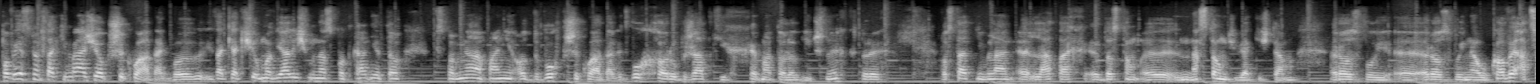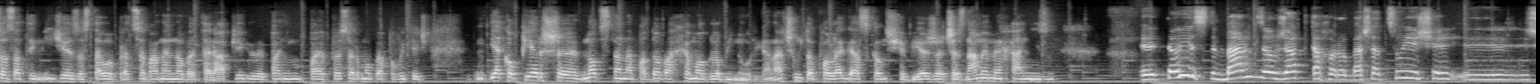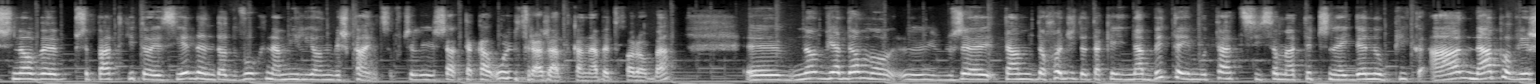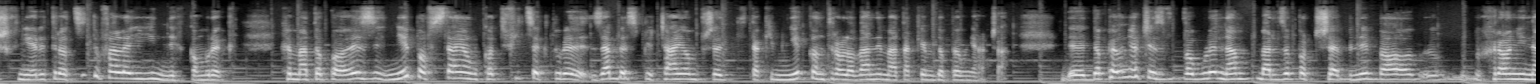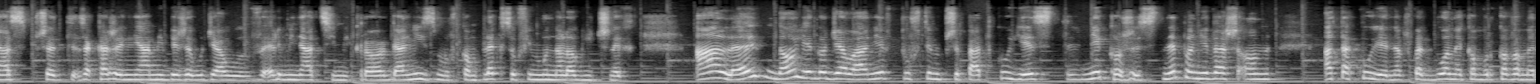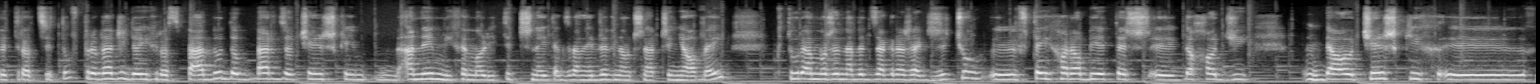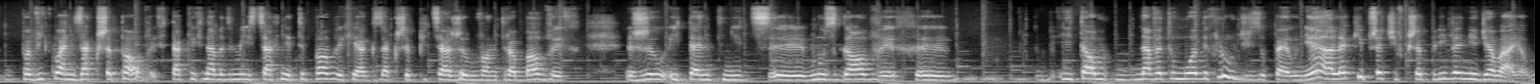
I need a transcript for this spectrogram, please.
powiedzmy w takim razie o przykładach, bo tak jak się umawialiśmy na spotkanie, to wspominała Pani o dwóch przykładach, dwóch chorób rzadkich hematologicznych, których w ostatnich la, latach y, nastąpił jakiś tam rozwój, y, rozwój naukowy, a co za tym idzie, zostały opracowane nowe terapie. Gdyby Pani, profesor mogła powiedzieć, jako pierwsze nocna napadowa hemoglobinuria, na czym to polega, skąd się bierze, czy znamy mechanizm, to jest bardzo rzadka choroba. Szacuje się, że nowe przypadki to jest 1 do 2 na milion mieszkańców, czyli taka ultra rzadka nawet choroba. Y, no wiadomo, y, że tam dochodzi do takiej nabytej mutacji somatycznej genu PIK-A na powierzchni erytrocytów, ale i innych komórek hematopoezy. Nie powstają kotwice, które zabezpieczają przed takim niekontrolowanym atakiem dopełniacza. Y, dopełniacz jest w ogóle nam bardzo potrzebny, bo chroni nas przed zakażeniami, bierze udział w eliminacji mikroorganizmów, kompleksów immunologicznych ale no, jego działanie tu w tym przypadku jest niekorzystne, ponieważ on atakuje na przykład błonę komórkową erytrocytów, prowadzi do ich rozpadu, do bardzo ciężkiej anemii hemolitycznej, tak zwanej wewnątrznaczyniowej, która może nawet zagrażać życiu. Y, w tej chorobie też y, dochodzi do ciężkich y, powikłań zakrzepowych, takich nawet w miejscach nietypowych, jak zakrzepica żył wątrobowych, żył i tętnic mózgowych, i to nawet u młodych ludzi zupełnie, a leki przeciwkrzepliwe nie działają.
